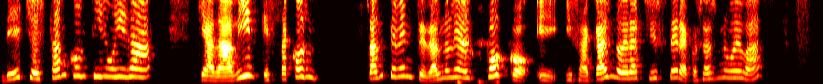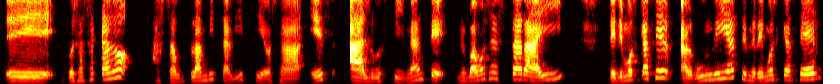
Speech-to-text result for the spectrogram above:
De hecho, es tan continuidad que a David, que está constantemente dándole al coco y, sacando de la chistera cosas nuevas, eh, pues ha sacado hasta un plan vitalicio. O sea, es alucinante. Nos vamos a estar ahí. Tenemos que hacer, algún día tendremos que hacer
